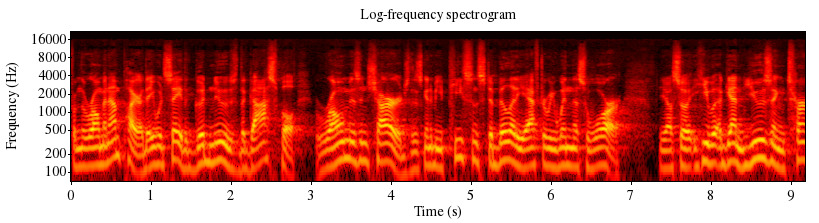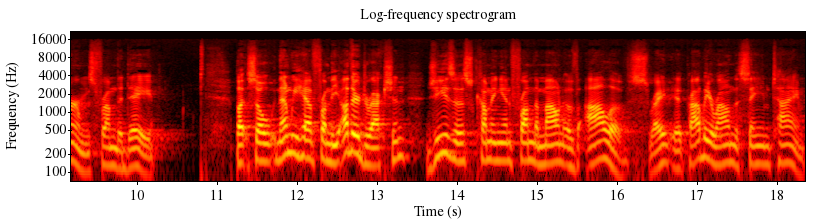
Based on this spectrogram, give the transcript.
from the Roman Empire. They would say the good news, the gospel, Rome is in charge. There's going to be peace and stability after we win this war. You know, so he again using terms from the day. But so then we have from the other direction, Jesus coming in from the Mount of Olives, right? At probably around the same time.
